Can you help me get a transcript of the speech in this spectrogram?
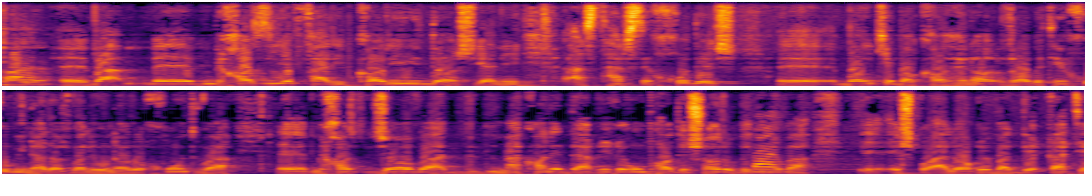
بله. و می‌خواست یه فریبکاری داشت یعنی از ترس خودش با اینکه با کاهنا رابطه خوبی نداشت ولی اونا رو خوند و می‌خواست جا و مکان دقیق اون پادشاه رو ببینه بله. و عشق و علاقه و دقت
